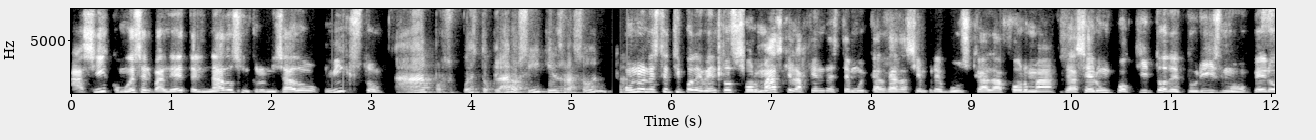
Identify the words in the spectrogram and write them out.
así, como es el ballet, el nado sincronizado mixto. Ah, por supuesto, claro, sí, tienes razón. Uno en este tipo de eventos, por más que la agenda esté muy cargada, siempre busca la forma de hacer un poquito de turismo, pero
